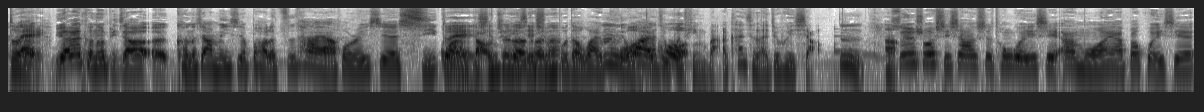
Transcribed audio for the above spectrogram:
对，原来可能比较呃，可能像我们一些不好的姿态啊，或者一些习惯导致的胸部的外扩，它就不挺拔，看起来就会小。嗯，所以说实际上是通过一些按摩呀，包括一些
